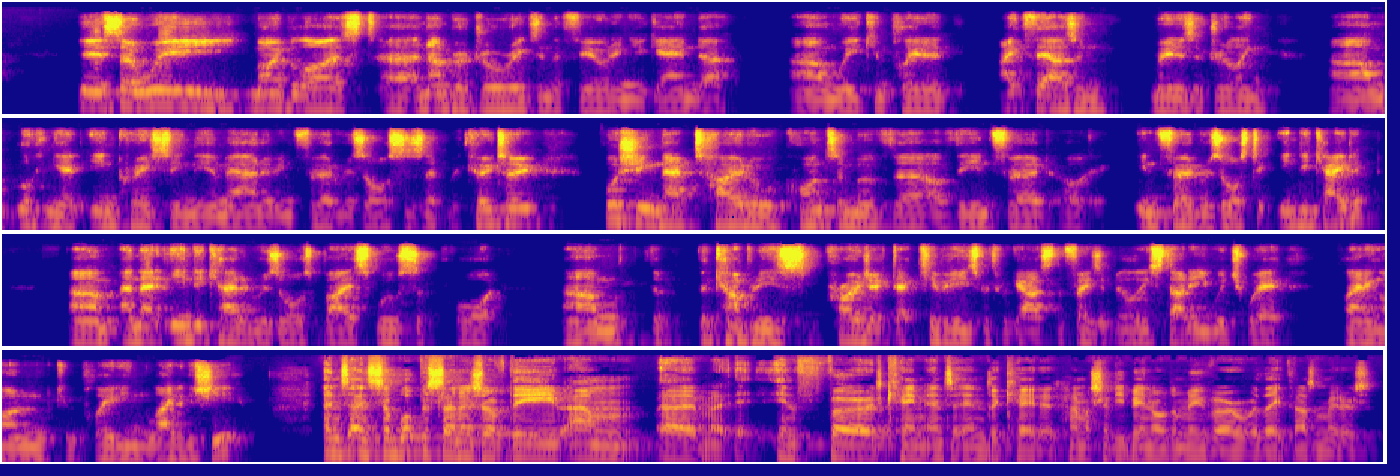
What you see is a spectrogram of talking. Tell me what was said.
Yeah, so we mobilised uh, a number of drill rigs in the field in Uganda. Um, we completed 8,000 metres of drilling, um, looking at increasing the amount of inferred resources at Makuutu, pushing that total quantum of the of the inferred or inferred resource to indicated, um, and that indicated resource base will support um, the, the company's project activities with regards to the feasibility study, which we're planning on completing later this year. And, and so, what percentage of the um, um, inferred came into indicated? How much have you been able to move over with 8,000 meters?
